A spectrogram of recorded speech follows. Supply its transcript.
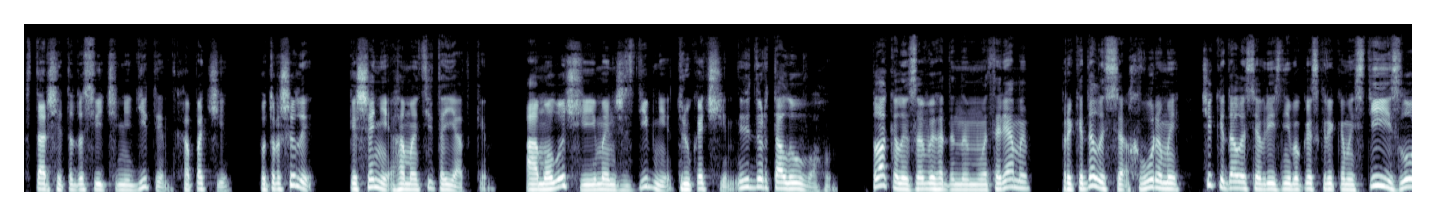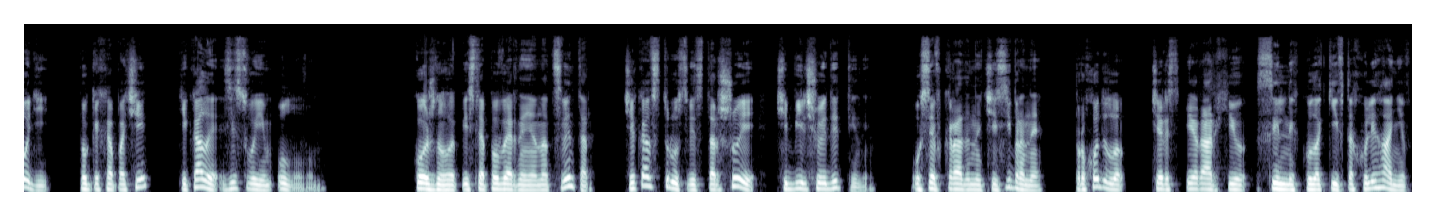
Старші та досвідчені діти, хапачі, потрошили кишені гаманці та ядки, а молодші і менш здібні трюкачі відвертали увагу, плакали за вигаданими матерями, прикидалися хворими чи кидалися в різні боки з криками Стій, злодій, поки хапачі тікали зі своїм уловом. Кожного після повернення на цвинтар чекав струс від старшої чи більшої дитини. Усе вкрадене чи зібране проходило через ієрархію сильних кулаків та хуліганів,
